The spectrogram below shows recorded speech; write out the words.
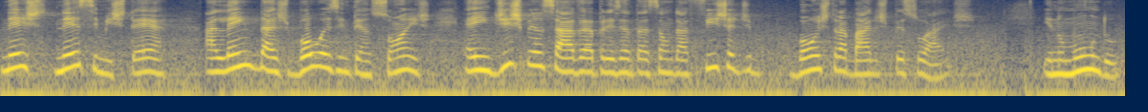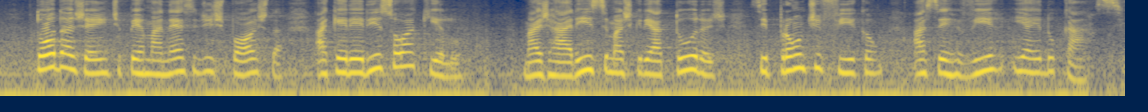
Nesse mistério, além das boas intenções, é indispensável a apresentação da ficha de bons trabalhos pessoais. E no mundo, toda a gente permanece disposta a querer isso ou aquilo, mas raríssimas criaturas se prontificam a servir e a educar-se.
